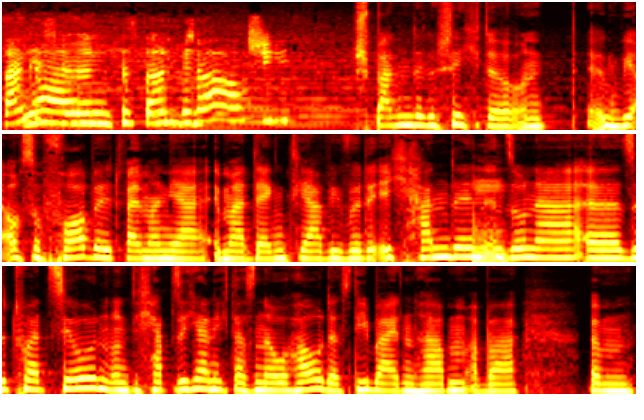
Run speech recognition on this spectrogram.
Dankeschön. Bis dann. Ciao. Tschüss. Spannende Geschichte und irgendwie auch so Vorbild, weil man ja immer denkt, ja, wie würde ich handeln mhm. in so einer äh, Situation? Und ich habe sicher nicht das Know-how, das die beiden haben, aber ähm,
